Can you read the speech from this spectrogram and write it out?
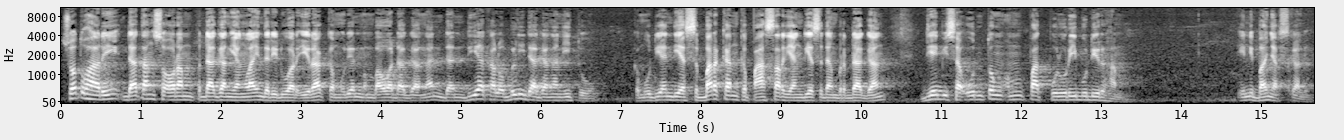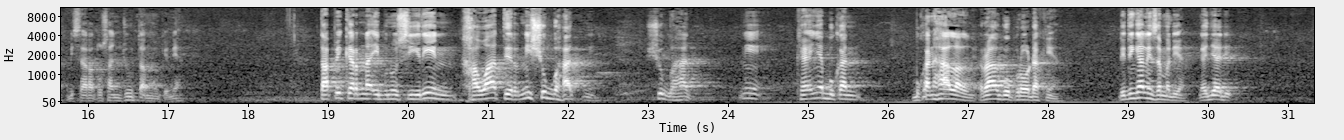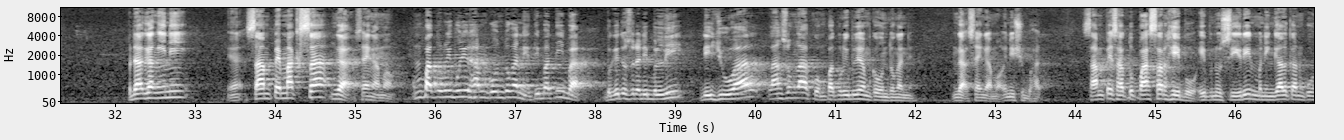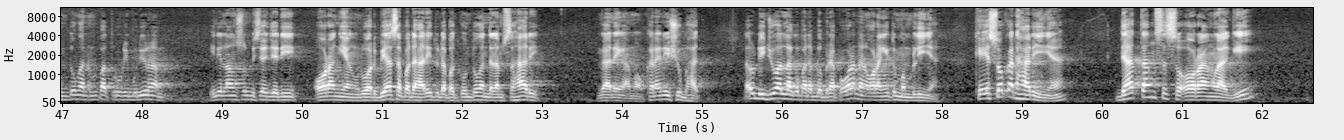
Suatu hari datang seorang pedagang yang lain dari luar Irak kemudian membawa dagangan dan dia kalau beli dagangan itu kemudian dia sebarkan ke pasar yang dia sedang berdagang, dia bisa untung 40 ribu dirham. Ini banyak sekali, bisa ratusan juta mungkin ya. Tapi karena Ibnu Sirin khawatir, nih syubhat nih, syubhat, nih kayaknya bukan bukan halal, nih, ragu produknya. Ditinggalin sama dia, nggak jadi. Pedagang ini ya, sampai maksa, nggak, saya nggak mau. 40 ribu dirham keuntungan nih, tiba-tiba begitu sudah dibeli, dijual, langsung laku 40 ribu dirham keuntungannya. Enggak, saya enggak mau, ini syubhat. Sampai satu pasar heboh, Ibnu Sirin meninggalkan keuntungan 40 ribu dirham. Ini langsung bisa jadi orang yang luar biasa pada hari itu dapat keuntungan dalam sehari. Enggak ada yang enggak mau, karena ini syubhat. Lalu dijuallah kepada beberapa orang dan orang itu membelinya. Keesokan harinya, datang seseorang lagi,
